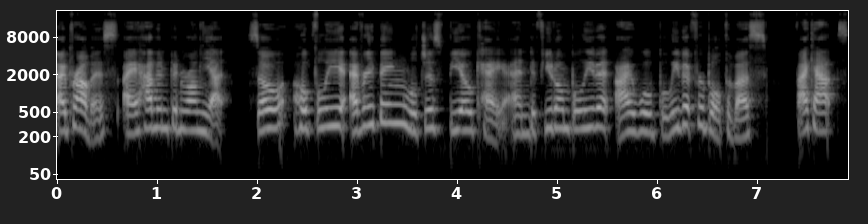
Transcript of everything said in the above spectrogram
I promise. I haven't been wrong yet. So, hopefully, everything will just be okay, and if you don't believe it, I will believe it for both of us. Bye, cats.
